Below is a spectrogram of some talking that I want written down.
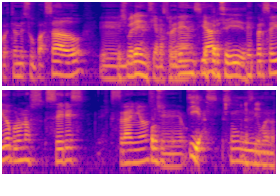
cuestión de su pasado, eh, De su herencia, de su herencia, Es perseguido. es perseguido por unos seres extraños. por sus eh, tías. Son, bueno,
